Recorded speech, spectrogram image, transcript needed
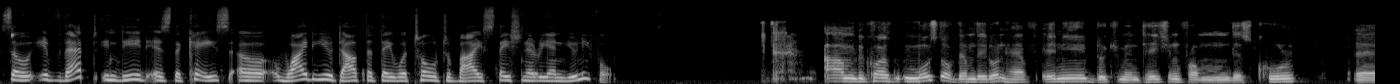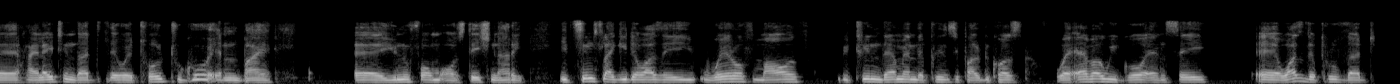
So, if that indeed is the case, uh, why do you doubt that they were told to buy stationery and uniform? Um, because most of them they don't have any documentation from the school uh, highlighting that they were told to go and buy a uniform or stationery. It seems like it was a word of mouth between them and the principal because wherever we go and say, uh, what's the proof that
